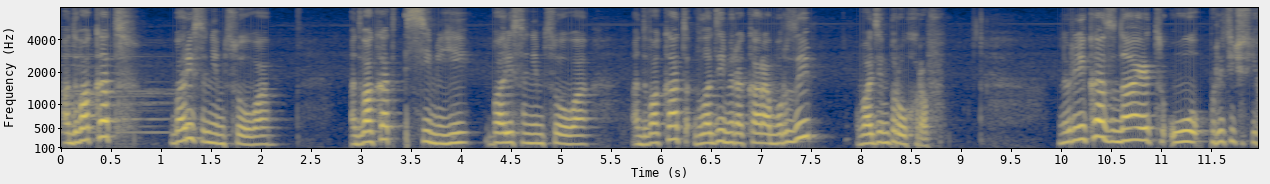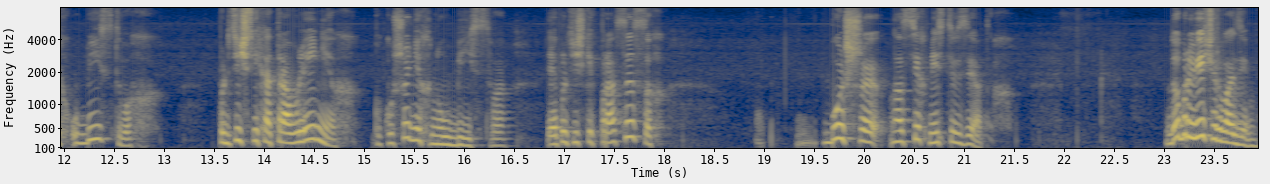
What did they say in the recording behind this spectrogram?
Адвокат Бориса Немцова, адвокат семьи Бориса Немцова, адвокат Владимира Карамурзы Вадим Прохоров. Наверняка знает о политических убийствах, политических отравлениях, покушениях на убийство и о политических процессах больше нас всех вместе взятых. Добрый вечер, Вадим.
